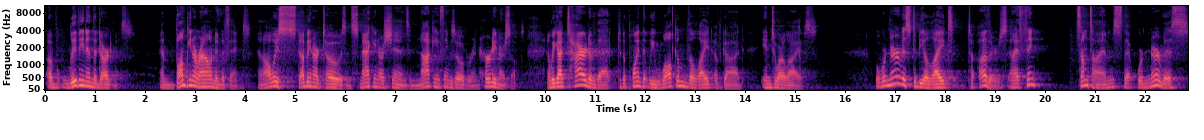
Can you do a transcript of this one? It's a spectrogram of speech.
of living in the darkness and bumping around into things and always stubbing our toes and smacking our shins and knocking things over and hurting ourselves. And we got tired of that to the point that we welcomed the light of God into our lives. But we're nervous to be a light to others. And I think sometimes that we're nervous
